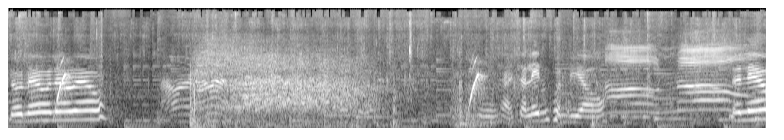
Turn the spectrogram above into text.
เร็วเร็วเร็วเร็วน้ำน้ำนี่ค่ะจะเล่นคนเดียวเร็วเร็ว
